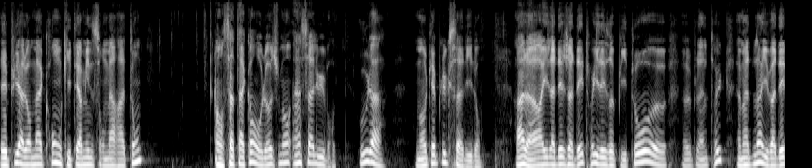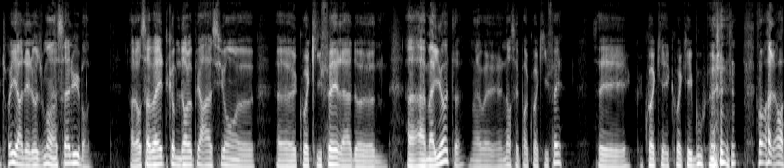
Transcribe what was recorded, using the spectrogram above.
Et puis alors Macron qui termine son marathon en s'attaquant au logement insalubre. Oula, manquait plus que ça, dis donc. Alors, il a déjà détruit les hôpitaux, plein de trucs. Et maintenant, il va détruire les logements insalubres. Alors ça va être comme dans l'opération quoi qu'il fait là de à, Mayotte. Ah non, c'est pas quoi qu'il fait. C'est quoi qu'il quoi bout. alors,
